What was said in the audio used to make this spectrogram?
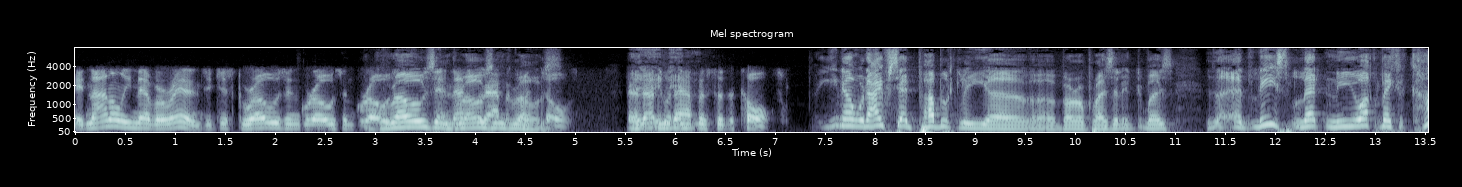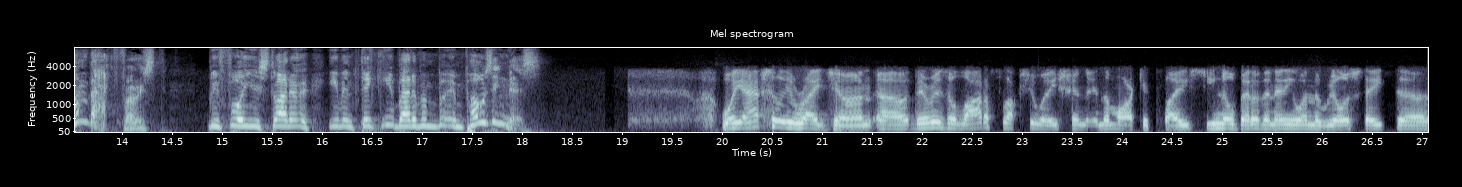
it not only never ends, it just grows and grows and grows. Grows and, and grows and grows. And, and, that's and, what happens to the tolls. You know, what I've said publicly, uh, uh, Borough President, was at least let New York make a comeback first before you start even thinking about imposing this. Well, you're absolutely right, John. Uh, there is a lot of fluctuation in the marketplace. You know better than anyone the real estate uh,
